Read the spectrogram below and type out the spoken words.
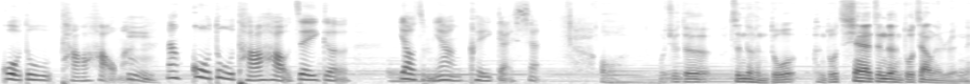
过度讨好嘛，嗯，那过度讨好这个要怎么样可以改善？哦。我觉得真的很多很多，现在真的很多这样的人呢，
